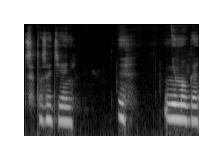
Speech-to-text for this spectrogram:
Co to za dzień? Ech, nie mogę.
